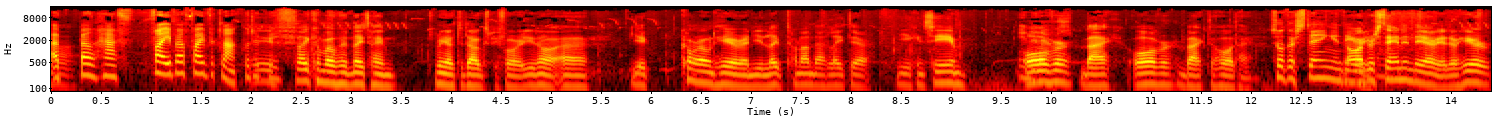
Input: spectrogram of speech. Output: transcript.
About half five, about five o'clock, would it be? If I come out at night time to bring out the dogs before, you know, uh, you come around here and you light turn on that light there. You can see him In and over, back, over, and back the whole time. So they're staying in the No, area? they're staying in the area. They're here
